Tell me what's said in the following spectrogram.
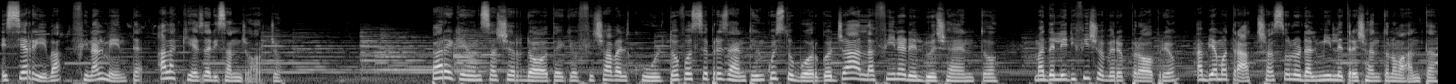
e si arriva finalmente alla chiesa di San Giorgio. Pare che un sacerdote che officiava il culto fosse presente in questo borgo già alla fine del 200, ma dell'edificio vero e proprio abbiamo traccia solo dal 1390.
